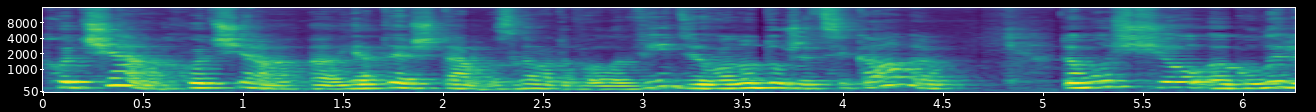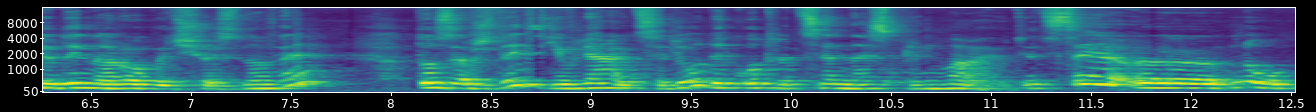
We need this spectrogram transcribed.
Хоча, хоча е, я теж там згадувала відео, воно дуже цікаве, тому що е, коли людина робить щось нове, то завжди з'являються люди, котрі це не сприймають. І це е, ну,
